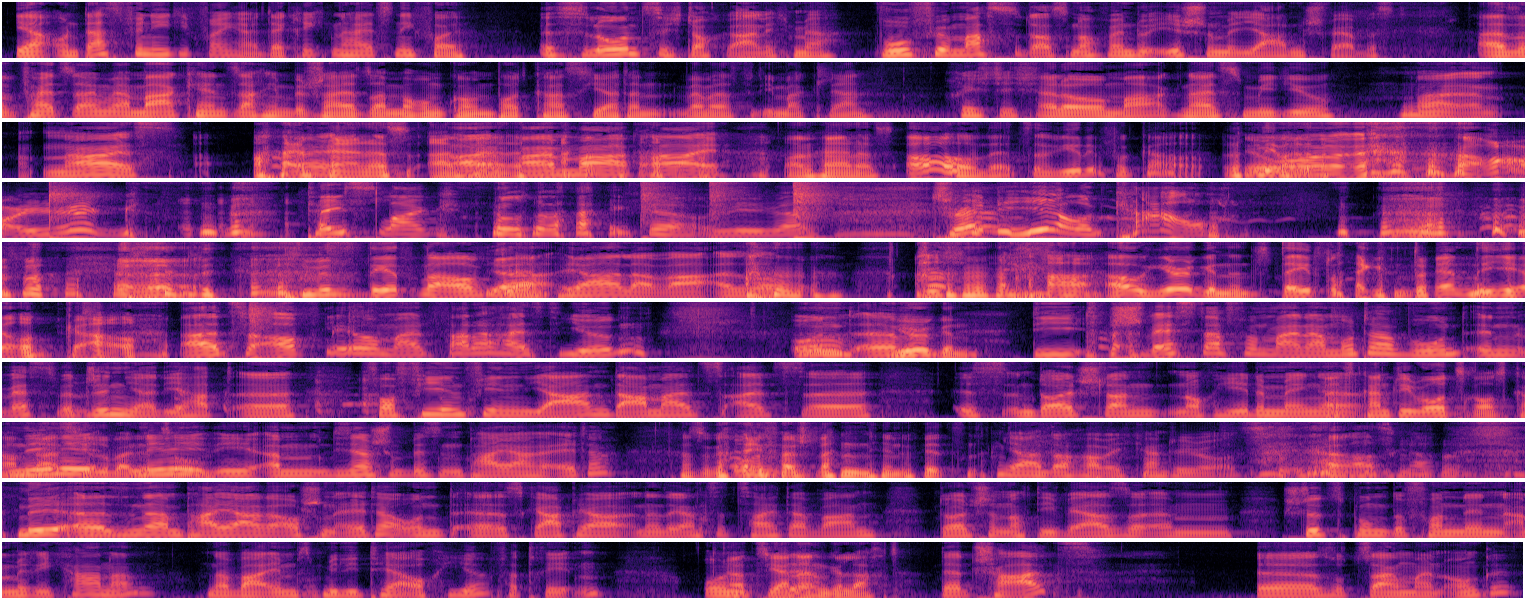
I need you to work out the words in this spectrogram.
Ja, und das finde ich die Frechheit. Der kriegt den Hals nicht voll. Es lohnt sich doch gar nicht mehr. Wofür machst du das noch, wenn du eh schon milliardenschwer bist? Also, falls du irgendwer Mark kennt, sag ihm Bescheid, sag mal rumkommen, Podcast hier, dann werden wir das mit ihm erklären. Richtig. Hello, Mark, nice to meet you. Ni- Nice. I'm Hey. Hannes. I'm, I'm, Hannes. I'm Mark. Hi. I'm Hannes. Oh, that's a beautiful cow. Oh, yeah. Tastes like, like, war's? 20 year old cow. Das müsstest du jetzt mal Ja, aufklären. ja, da war, also, oh, Jürgen, it stays like a 20-year-old cow. äh, zur Aufklärung, mein Vater heißt Jürgen. Und, Oh, ähm, Jürgen. Die Schwester von meiner Mutter wohnt in West Virginia. Die hat äh, vor vielen, vielen Jahren, damals, als äh, es in Deutschland noch jede Menge. Als Country Roads rauskam, nee, da ist nee, sie nee, rübergezogen. nee, die, ähm, die sind ja schon ein bisschen ein paar Jahre älter. Hast du gar nicht Und- verstanden, den Witz. ne? Ja, doch, habe ich Country Roads herauskam. Nee, äh, sind ja ein paar Jahre auch schon älter und äh, es gab ja eine ganze Zeit, da waren Deutschland noch diverse ähm, Stützpunkte von den Amerikanern. Und da war eben das Militär auch hier vertreten. Und Hat sie der- angelacht. der Charles, äh, sozusagen mein Onkel,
